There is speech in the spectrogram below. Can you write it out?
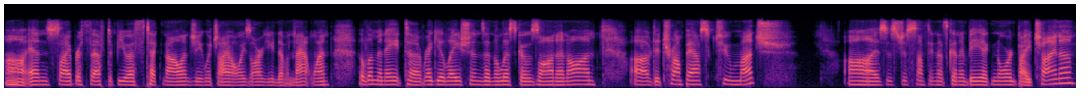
uh, end cyber theft of U.S. technology, which I always argued on that one, eliminate uh, regulations, and the list goes on and on. Uh, did Trump ask too much? Uh, is this just something that's going to be ignored by China,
